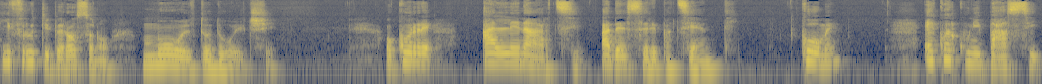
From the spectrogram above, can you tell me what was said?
I frutti però sono molto dolci. Occorre allenarsi ad essere pazienti. Come? Ecco alcuni passi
